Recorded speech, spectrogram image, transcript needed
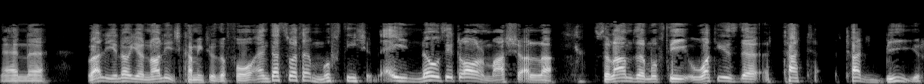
And, uh, well, you know, your knowledge coming to the fore, and that's what a Mufti should, he knows it all, mashallah. Salams, Mufti, what is the tat, tatbir?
